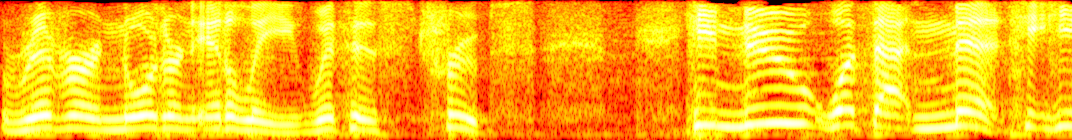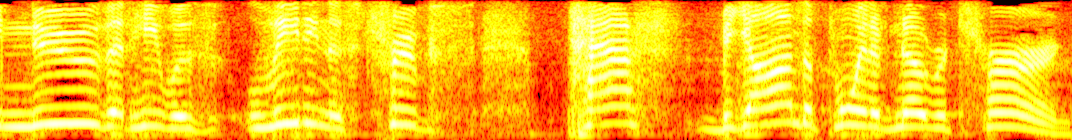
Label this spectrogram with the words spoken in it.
River in northern Italy with his troops, he knew what that meant. He, he knew that he was leading his troops past, beyond the point of no return.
